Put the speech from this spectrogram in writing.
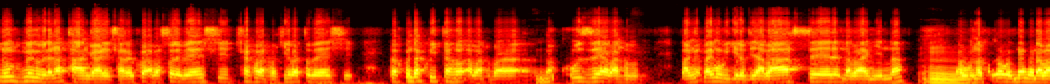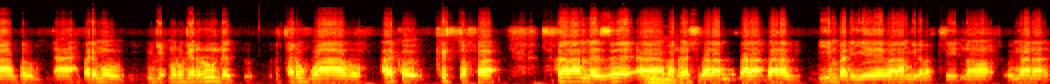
numva umengo biranatangaje cyane ko abasore benshi canke abantu bakiri bato benshi bakunda kwitaho abantu ba- bakuze abantu bari mu bigero vya base na ba nyina Mm. babona ko babona n'abantu ah, bari mu rugero rundi rutari urwabo ariko christopher siko yari ameze ah, Mm. abantu benshi bara- bara- barabimbariye barambwira bati no umwana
